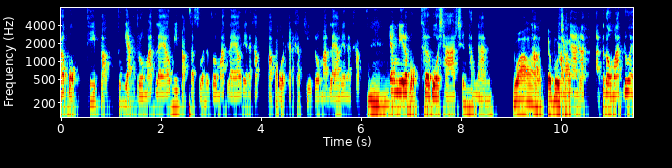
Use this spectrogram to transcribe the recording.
ระบบที่ปรับทุกอย่างอัตโนมัติแล้ว มีปรับสัดส่วนอัตโนมัติแล้วเนี่ยนะครับ ปรับโหมดการขับขี่อัตโนมัติแล้วเนี่ยนะครับอืมยังมีระบบ turbocharge ซึ่งทำงานว้าว turbocharge ทำงานอัตอัตโนมัติด้วย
